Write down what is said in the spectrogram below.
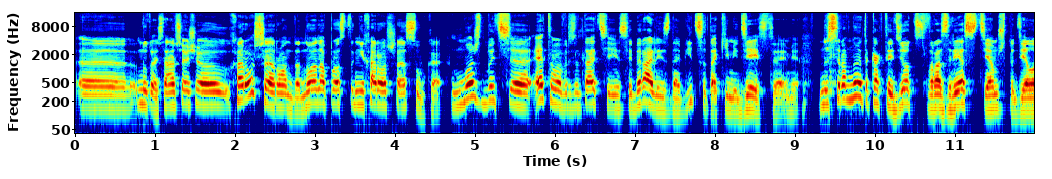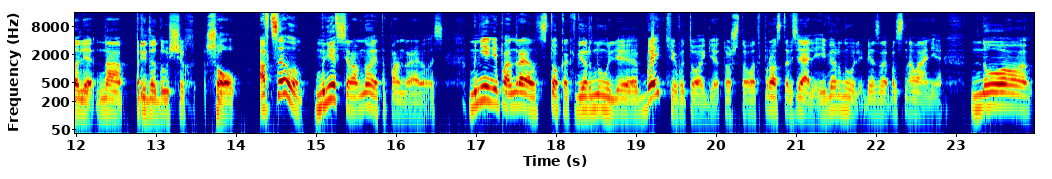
э, ну то есть она все еще хорошая Ронда, но она просто не хорошая сука. Может быть, э, этого в результате и собирались добиться такими действиями, но все равно это как-то идет в разрез с тем, что делали на предыдущих шоу. А в целом, мне все равно это понравилось. Мне не понравилось то, как вернули Бекки в итоге, то, что вот просто взяли и вернули без обоснования. Но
